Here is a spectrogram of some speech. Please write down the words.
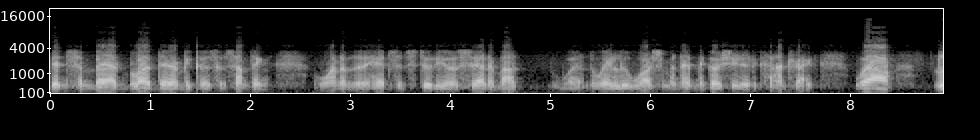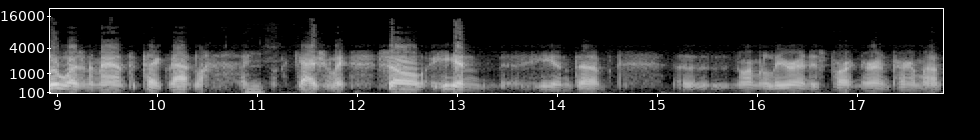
been some bad blood there because of something one of the heads of studios said about the way Lew Wasserman had negotiated a contract. Well, Lew wasn't a man to take that mm. casually, so he and he and uh, uh, Norman Lear and his partner in Paramount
